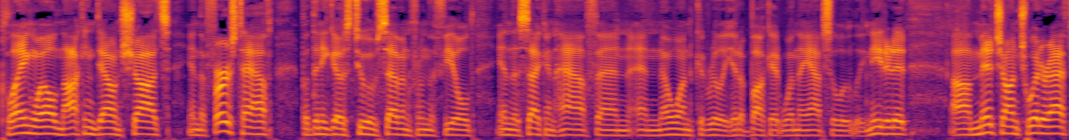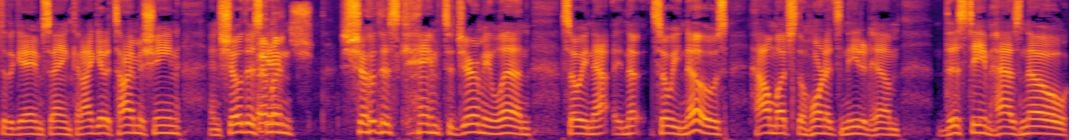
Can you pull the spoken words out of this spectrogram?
playing well, knocking down shots in the first half, but then he goes two of seven from the field in the second half, and, and no one could really hit a bucket when they absolutely needed it. Uh, Mitch on Twitter after the game saying, "Can I get a time machine and show this hey, game?" Mitch. Show this game to Jeremy Lin so he na- so he knows how much the Hornets needed him. This team has no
